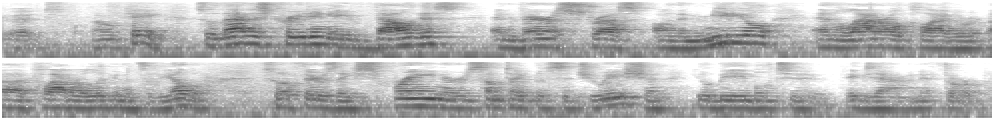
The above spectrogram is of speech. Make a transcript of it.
Good. Okay, so that is creating a valgus and varus stress on the medial and lateral collateral, uh, collateral ligaments of the elbow. So if there's a sprain or some type of situation, you'll be able to examine it thoroughly.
